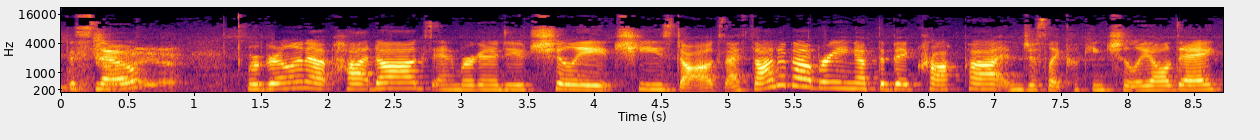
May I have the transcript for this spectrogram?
the snow? Try, uh, We're grilling up hot dogs and we're gonna do chili cheese dogs. I thought about bringing up the big crock pot and just like cooking chili all day,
